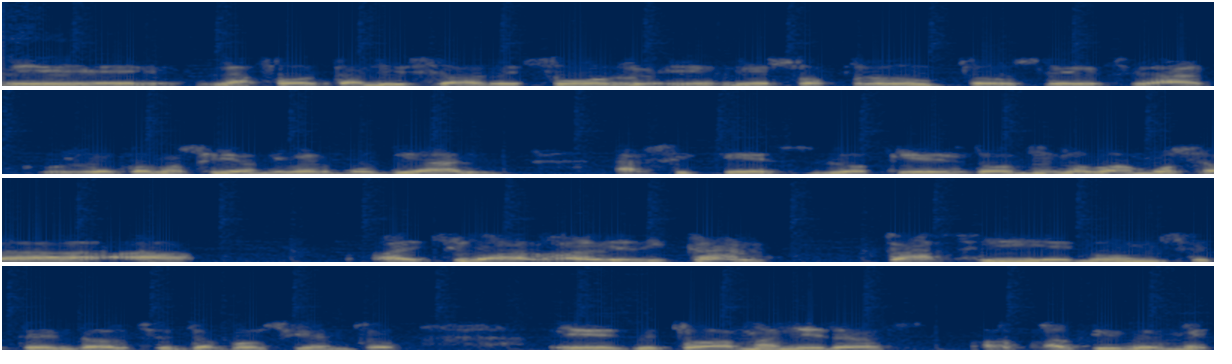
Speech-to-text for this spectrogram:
Eh, la fortaleza de Ford en esos productos es reconocida a nivel mundial así que es lo que donde nos vamos a, a, dedicar casi en un 70-80%. Eh, de todas maneras, a partir del mes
